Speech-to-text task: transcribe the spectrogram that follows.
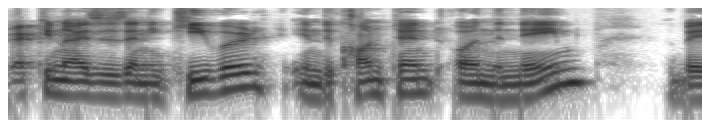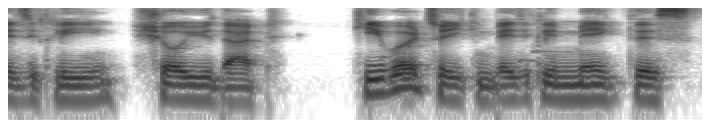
recognizes any keyword in the content or in the name, basically show you that keyword. So you can basically make this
